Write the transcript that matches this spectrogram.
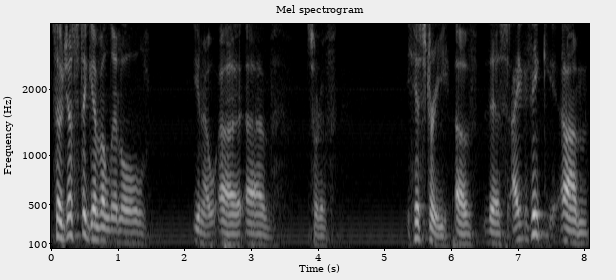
So just to give a little, you know, uh, uh, sort of history of this, I think, um,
